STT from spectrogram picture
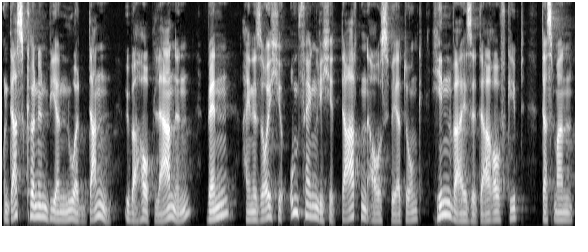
Und das können wir nur dann überhaupt lernen, wenn eine solche umfängliche Datenauswertung Hinweise darauf gibt, dass man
